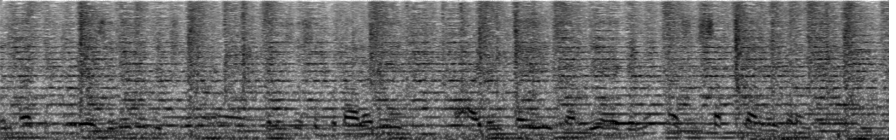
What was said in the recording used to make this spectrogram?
ਇਨਫੈਕਟ ਪੂਰੇ ਜ਼ਿਲ੍ਹੇ ਦੇ ਵਿੱਚ ਅ, ਪੁਲਿਸ ਉਸ ਬਟਾਲਾ ਨੇ ਆਈਡੈਂਟੀਫਾਈ ਕਰ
